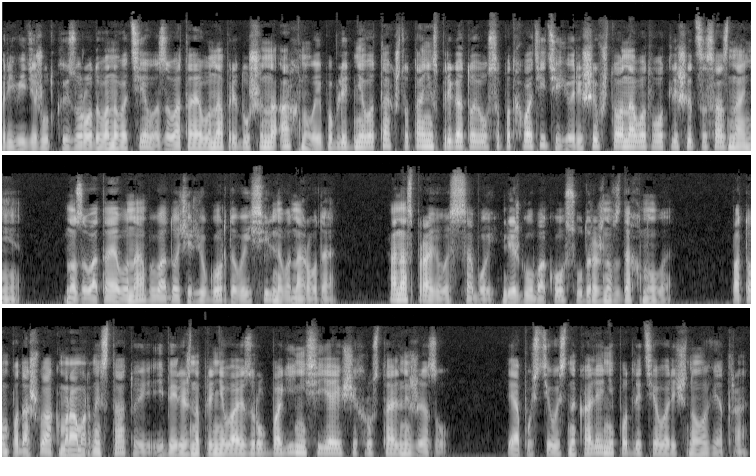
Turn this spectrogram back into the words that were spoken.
При виде жутко изуродованного тела золотая луна придушенно ахнула и побледнела так, что Танис приготовился подхватить ее, решив, что она вот-вот лишится сознания. Но золотая луна была дочерью гордого и сильного народа. Она справилась с собой, лишь глубоко, судорожно вздохнула. Потом подошла к мраморной статуе и бережно приняла из рук богини сияющий хрустальный жезл и опустилась на колени подле тела речного ветра.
